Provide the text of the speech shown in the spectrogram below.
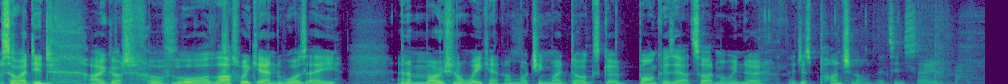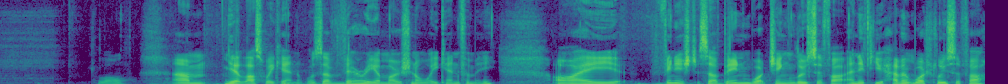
So I did. I got. Oh, oh, last weekend was a an emotional weekend. I'm watching my dogs go bonkers outside my window. They're just punching on. It's insane. Lol. Um, yeah, last weekend was a very emotional weekend for me. I finished. So I've been watching Lucifer, and if you haven't watched Lucifer,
